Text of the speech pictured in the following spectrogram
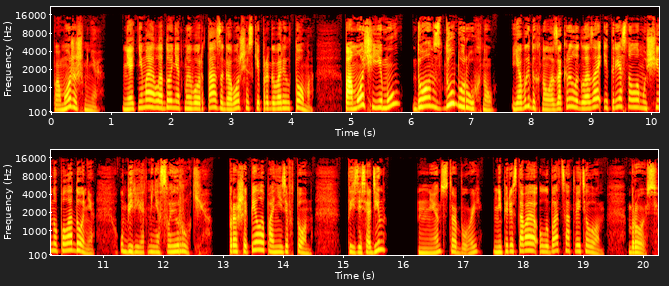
Поможешь мне? Не отнимая ладони от моего рта, заговорчески проговорил Тома. Помочь ему? Да он с дубу рухнул. Я выдохнула, закрыла глаза и треснула мужчину по ладони. «Убери от меня свои руки!» Прошипела, понизив тон. «Ты здесь один?» «Нет, с тобой». Не переставая улыбаться, ответил он. «Брось.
